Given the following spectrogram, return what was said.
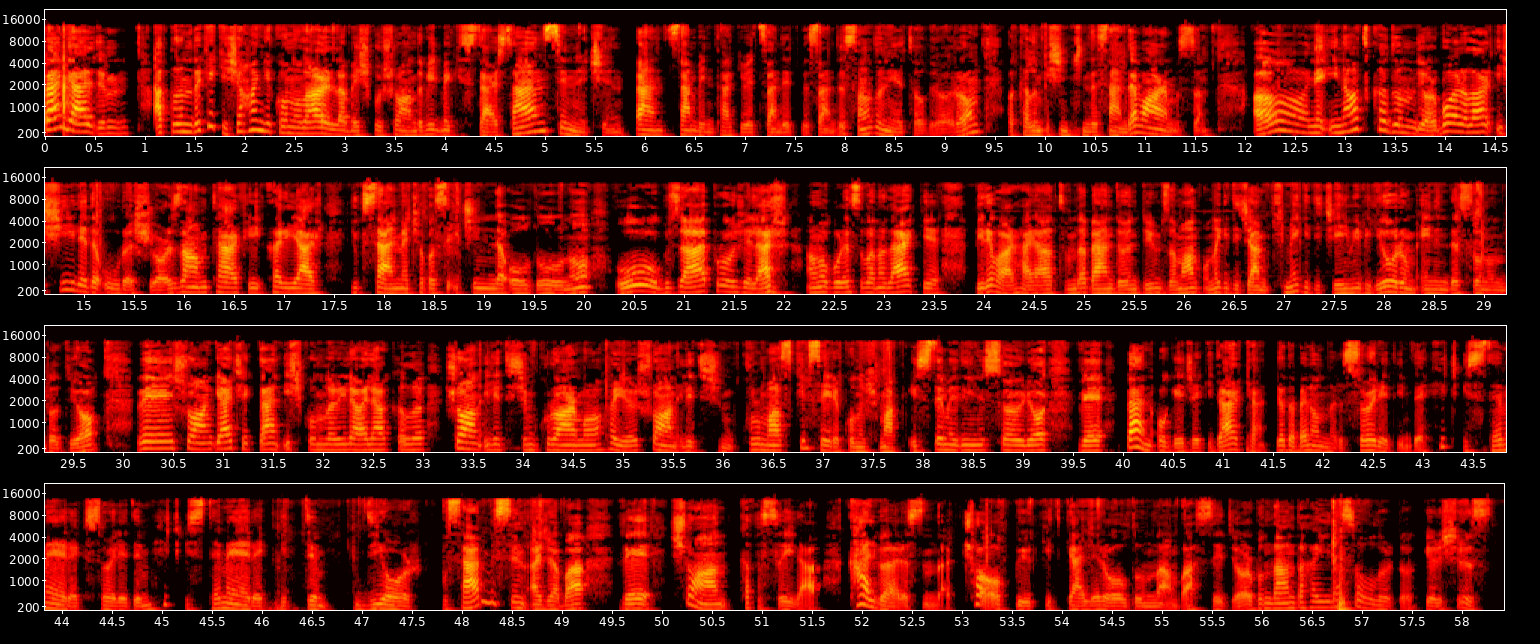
Ben geldim. Aklındaki kişi hangi konularla meşgul şu anda bilmek istersen senin için. Ben sen beni takip etsen de etmesen de sana da niyet alıyorum. Bakalım işin içinde sen de var mısın? Aa ne inat kadın diyor. Bu aralar işiyle de uğraşıyor. Zam, terfi, kariyer, yükselme çabası içinde olduğunu. Oo güzel projeler. Ama burası bana der ki biri var hayatımda ben döndüğüm zaman ona gideceğim. Kime gideceğimi biliyorum eninde sonunda diyor. Ve şu an gerçekten iş konularıyla alakalı şu an iletişim kurar mı? Hayır şu an iletişim kurmaz. Kimseyle konuşmak istemediğini söylüyor ve ben o gece giderken ya da ben onları söylediğimde hiç istemeyerek söyledim, hiç istemeyerek gittim diyor. Bu sen misin acaba? Ve şu an kafasıyla kalbi arasında çok büyük gitgelleri olduğundan bahsediyor. Bundan daha iyi nasıl olurdu? Görüşürüz.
